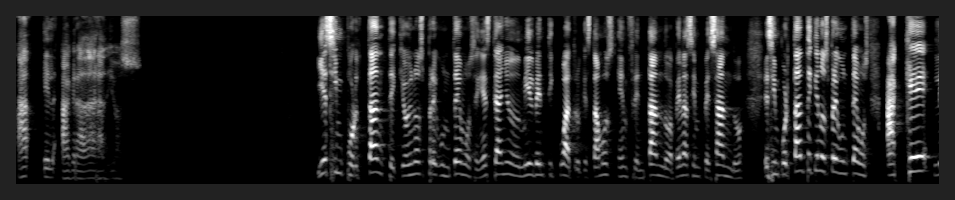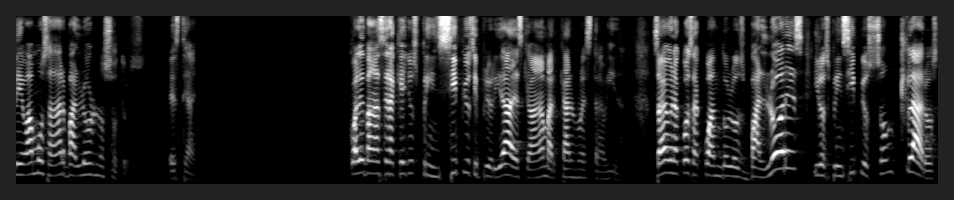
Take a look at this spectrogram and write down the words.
a el agradar a Dios. Y es importante que hoy nos preguntemos en este año 2024 que estamos enfrentando, apenas empezando, es importante que nos preguntemos a qué le vamos a dar valor nosotros este año. ¿Cuáles van a ser aquellos principios y prioridades que van a marcar nuestra vida? ¿Sabe una cosa? Cuando los valores y los principios son claros,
